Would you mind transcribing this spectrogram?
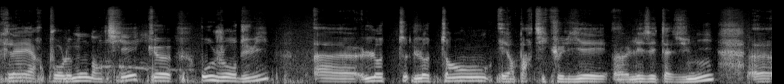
clair pour le monde entier que aujourd'hui euh, l'OTAN et en particulier euh, les États-Unis euh,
